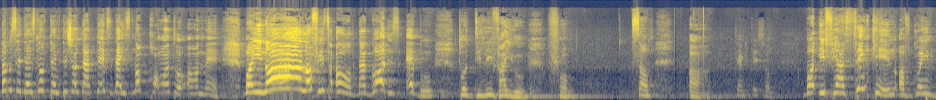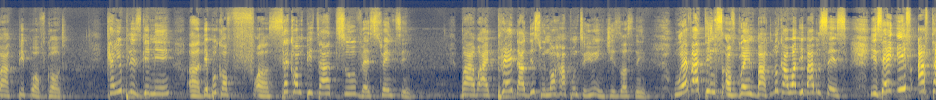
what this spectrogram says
Bible says there is no temptation that takes that is not common to all men. But in all of it all, that God is able to deliver you from some uh, temptation. But if you are thinking of going back, people of God, can you please give me uh, the book of uh, 2 Peter 2, verse 20? But I, I pray that this will not happen to you in Jesus' name. Whoever thinks of going back, look at what the Bible says. He said, if after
